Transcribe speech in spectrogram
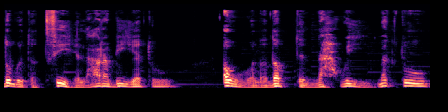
ضبطت فيه العربية أول ضبط نحوي مكتوب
